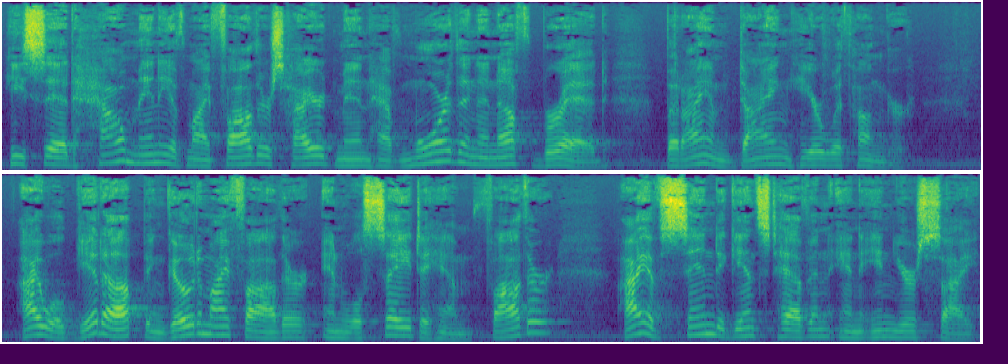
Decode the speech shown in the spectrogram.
he said, How many of my father's hired men have more than enough bread, but I am dying here with hunger? I will get up and go to my father, and will say to him, Father, I have sinned against heaven and in your sight.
